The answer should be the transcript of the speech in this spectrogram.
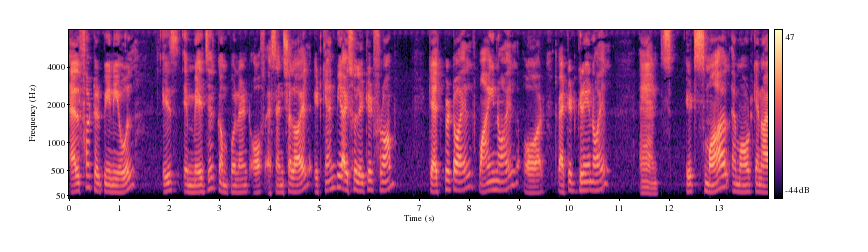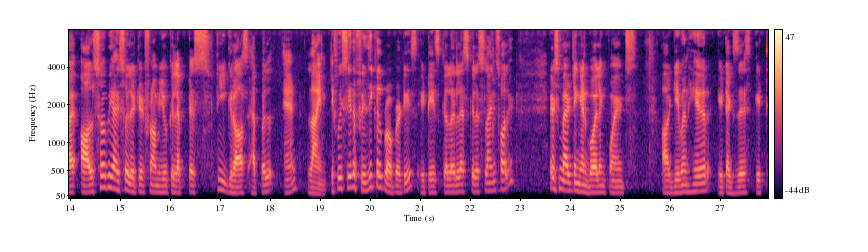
alpha terpineol is a major component of essential oil. It can be isolated from cajeput oil, pine oil or petit grain oil and its small amount can also be isolated from eucalyptus, tea grass, apple and lime. If we see the physical properties, it is colorless crystalline solid. Its melting and boiling points are given here. It exists. It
